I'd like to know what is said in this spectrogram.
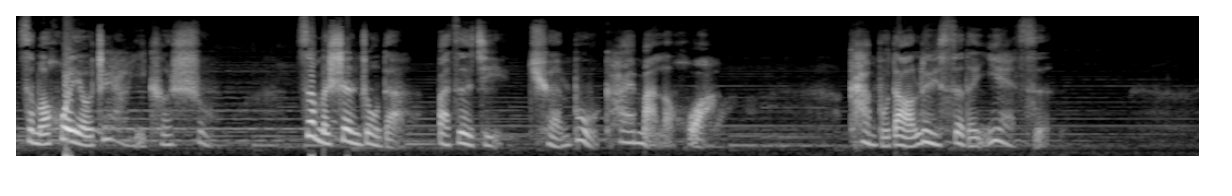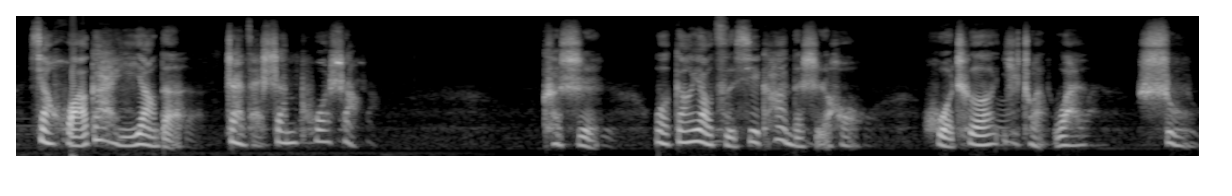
怎么会有这样一棵树，这么慎重的把自己全部开满了花，看不到绿色的叶子，像华盖一样的站在山坡上。可是我刚要仔细看的时候，火车一转弯，树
